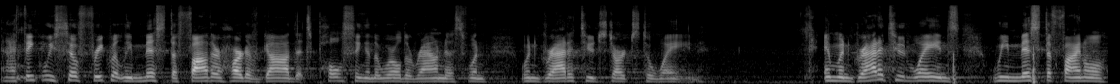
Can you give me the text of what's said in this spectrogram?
And I think we so frequently miss the father heart of God that's pulsing in the world around us when, when gratitude starts to wane. And when gratitude wanes, we miss the final,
